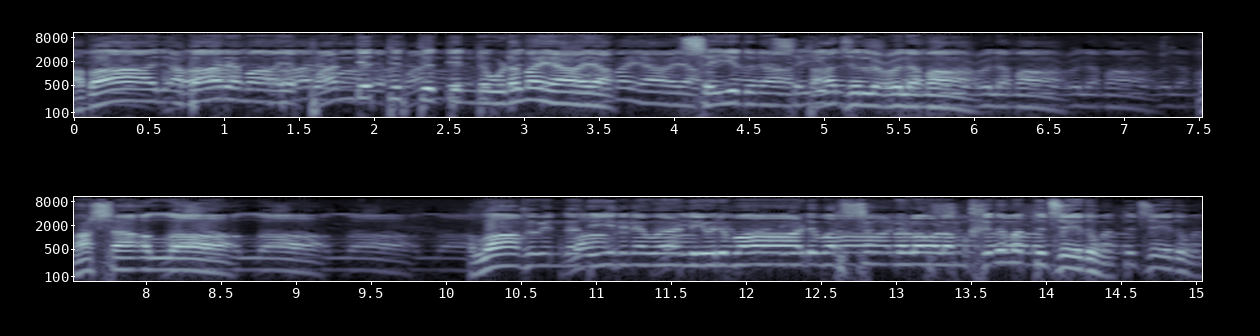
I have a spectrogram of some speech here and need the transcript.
അപാര- അപാരമായ പാണ്ഡിത്യത്തിന്റെ ഉടമയായ സയ്യിദുന താജുൽ ഉലമ. മാഷാ അല്ലാ. അള്ളാഹുവിന്റെ ദീനിന് വേണ്ടി ഒരുപാട് വർഷങ്ങളോളം ഹിതമത്ത് ചെയ്തു. ചെയ്തു.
